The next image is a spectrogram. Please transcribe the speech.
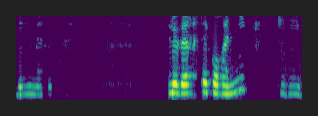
les numériques aussi. Le verset coranique qui dit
